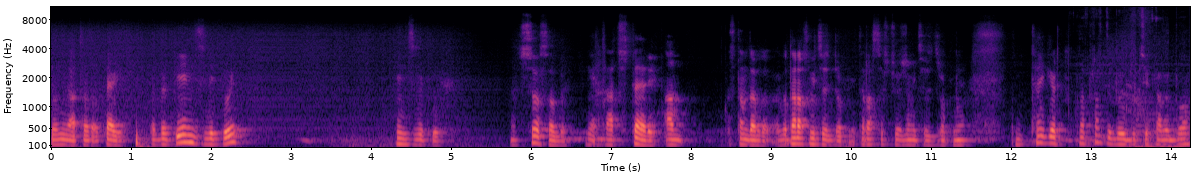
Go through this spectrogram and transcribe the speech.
Dominator, okej. To by 5 zwykłych. 5 zwykłych. Na 3 osoby. Nie, na 4. A standardowe. Bo teraz mi coś dropnie. Teraz coś czuję, że mi coś dropnie. Ten Tiger naprawdę byłby ciekawy, bo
